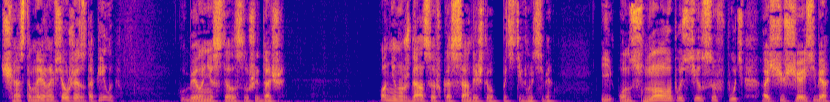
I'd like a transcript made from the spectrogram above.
Сейчас там, наверное, все уже затопило». Кубела не стала слушать дальше. Он не нуждался в Кассандре, чтобы подстегнуть себя и он снова пустился в путь, ощущая себя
